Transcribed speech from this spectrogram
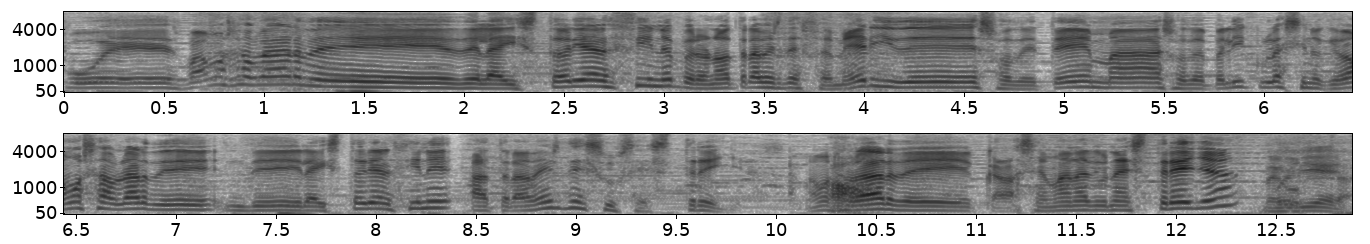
Pues vamos a hablar de, de, la historia del cine, pero no a través de efemérides o de temas o de películas, sino que vamos a hablar de, de la historia del cine a través de sus estrellas. Vamos a hablar de cada semana de una estrella. Me gusta.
